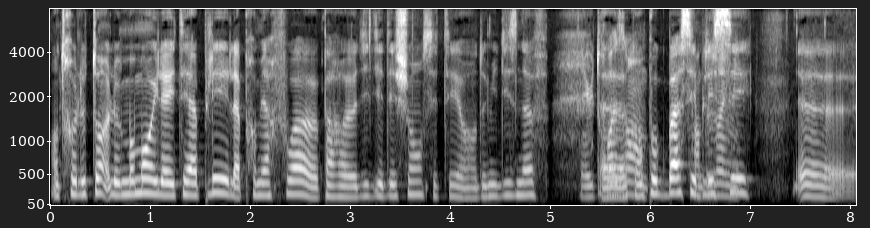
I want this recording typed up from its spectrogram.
entre le, temps, le moment où il a été appelé la première fois par Didier Deschamps, c'était en 2019. Il y a eu trois ans. Quand Pogba s'est blessé. Euh,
